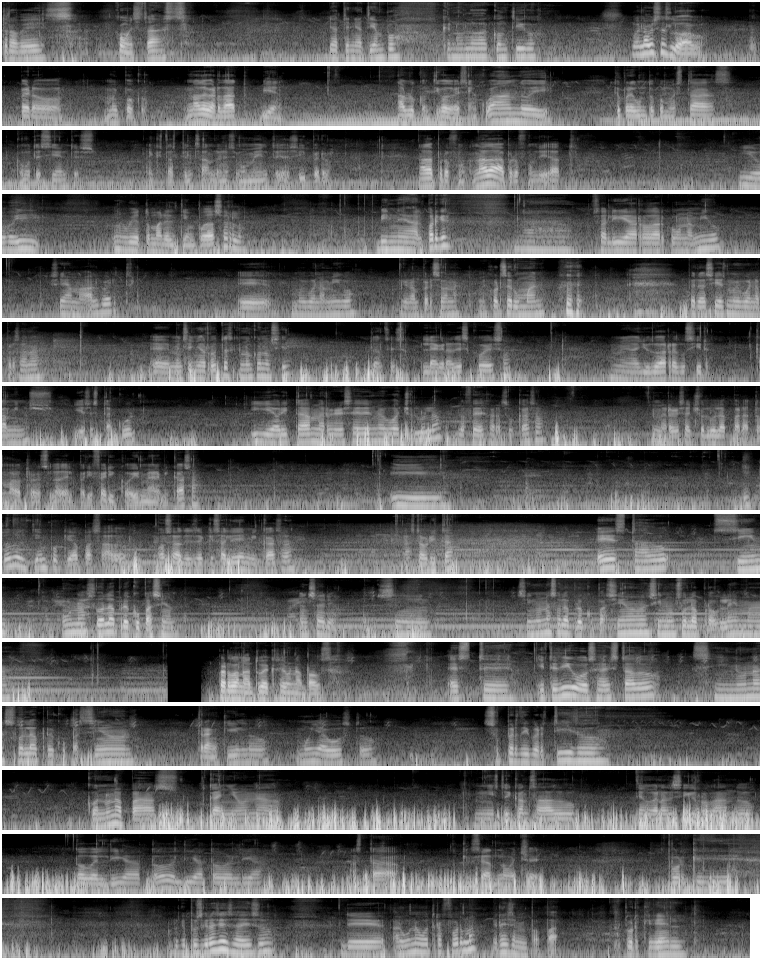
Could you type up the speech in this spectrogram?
otra vez. ¿Cómo estás? Ya tenía tiempo que no hablaba contigo. Bueno, a veces lo hago, pero muy poco. No de verdad bien. Hablo contigo de vez en cuando y te pregunto cómo estás, cómo te sientes, en qué estás pensando en ese momento y así, pero nada, nada a profundidad. Y hoy me voy a tomar el tiempo de hacerlo. Vine al parque, salí a rodar con un amigo, se llama Albert, eh, muy buen amigo, gran persona, mejor ser humano, pero sí es muy buena persona. Eh, me enseñó rutas que no conocía, entonces le agradezco eso, me ayudó a reducir caminos y eso está cool. Y ahorita me regresé de nuevo a Cholula, lo fui a dejar a su casa. Me regresé a Cholula para tomar otra vez la del periférico e irme a mi casa. Y. Y todo el tiempo que ha pasado, o sea, desde que salí de mi casa hasta ahorita, he estado sin una sola preocupación. En serio, sin, sin una sola preocupación, sin un solo problema. Perdona, tuve que hacer una pausa. Este, y te digo, o sea, he estado sin una sola preocupación, tranquilo, muy a gusto, súper divertido, con una paz cañona, ni estoy cansado, tengo ganas de seguir rodando todo el día, todo el día, todo el día, hasta que sea noche, porque, porque pues gracias a eso, de alguna u otra forma, gracias a mi papá, porque él,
